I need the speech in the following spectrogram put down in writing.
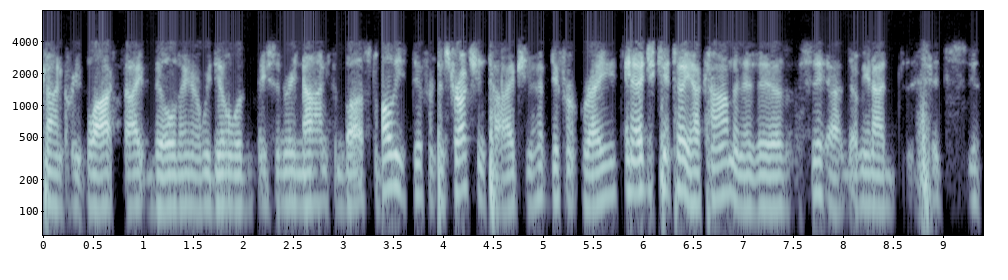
concrete block type building? Are we dealing with masonry non-combustible? All these different construction types, you have different rates. And I just can't tell you how common it is. I, I mean, I, it's it's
